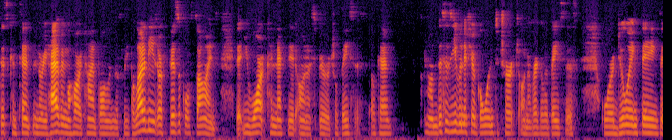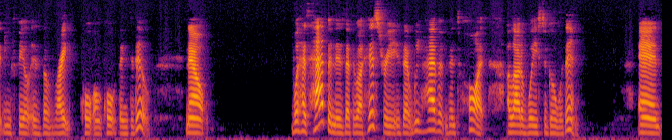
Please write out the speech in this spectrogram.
discontented or you're having a hard time falling asleep. A lot of these are physical signs that you aren't connected on a spiritual basis, okay? Um, this is even if you're going to church on a regular basis or doing things that you feel is the right quote unquote thing to do. Now, what has happened is that throughout history is that we haven't been taught a lot of ways to go within. And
